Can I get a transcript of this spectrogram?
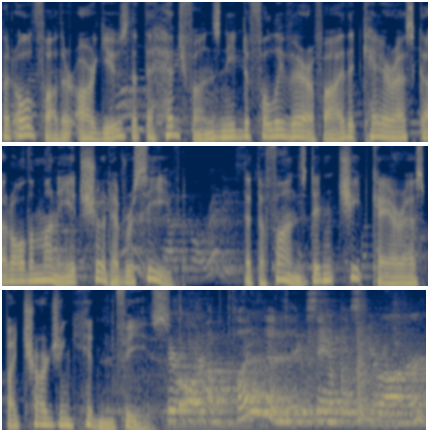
But Oldfather argues that the hedge funds need to fully verify that KRS got all the money it should have received, that the funds didn't cheat KRS by charging hidden fees. There are abundant examples, Your Honor,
